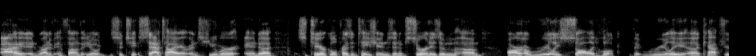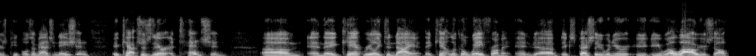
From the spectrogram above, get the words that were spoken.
I and Rod have found that you know sati- satire and humor and uh, satirical presentations and absurdism um, are a really solid hook that really uh, captures people's imagination. It captures their attention. Um, and they can't really deny it. They can't look away from it, and uh, especially when you, you allow yourself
